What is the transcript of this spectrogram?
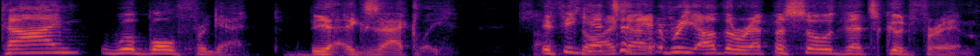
time we'll both forget. Yeah, exactly. If he So gets I it every other episode, that's good for him.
